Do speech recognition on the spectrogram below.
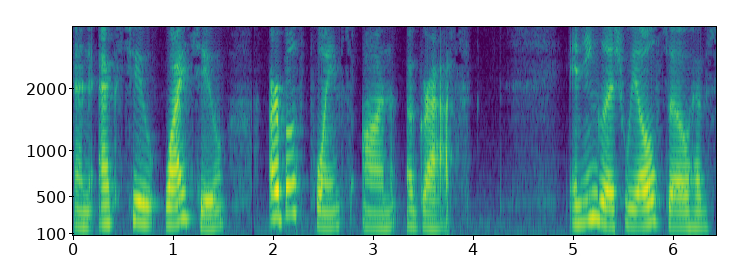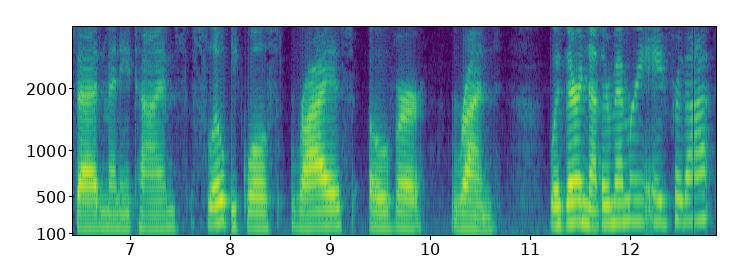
and x2, y2 are both points on a graph. In English, we also have said many times, slope equals rise over run. Was there another memory aid for that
